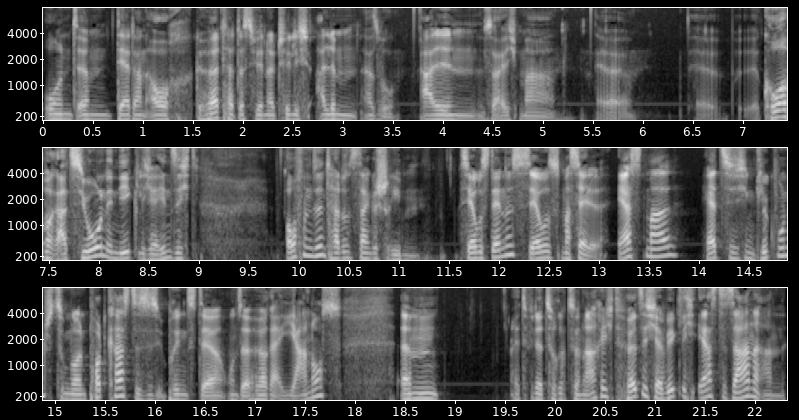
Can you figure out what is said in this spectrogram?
und ähm, der dann auch gehört hat, dass wir natürlich allem, also allen, sag ich mal, äh, äh, Kooperation in jeglicher Hinsicht offen sind, hat uns dann geschrieben. Servus Dennis, Servus Marcel. Erstmal herzlichen Glückwunsch zum neuen Podcast. Das ist übrigens der, unser Hörer Janos. Ähm, jetzt wieder zurück zur Nachricht. Hört sich ja wirklich erste Sahne an.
